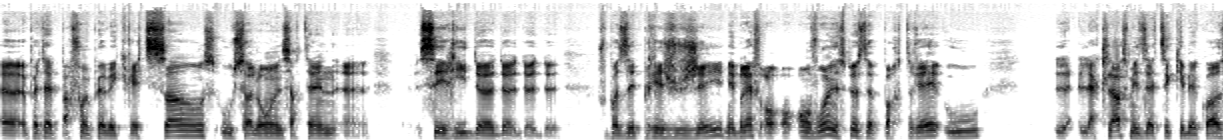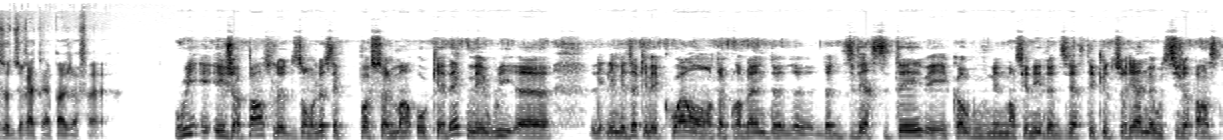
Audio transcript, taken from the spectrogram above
peut-être parfois un peu avec réticence ou selon une certaine série de, de, de, de je ne pas dire préjugés, mais bref, on, on, voit une espèce de portrait où la classe médiatique québécoise a du rattrapage à faire. Oui, et, je pense, là, disons-le, c'est pas seulement au Québec, mais oui, euh, les, médias québécois ont un problème de, de, diversité, et comme vous venez de mentionner, de diversité culturelle, mais aussi, je pense,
